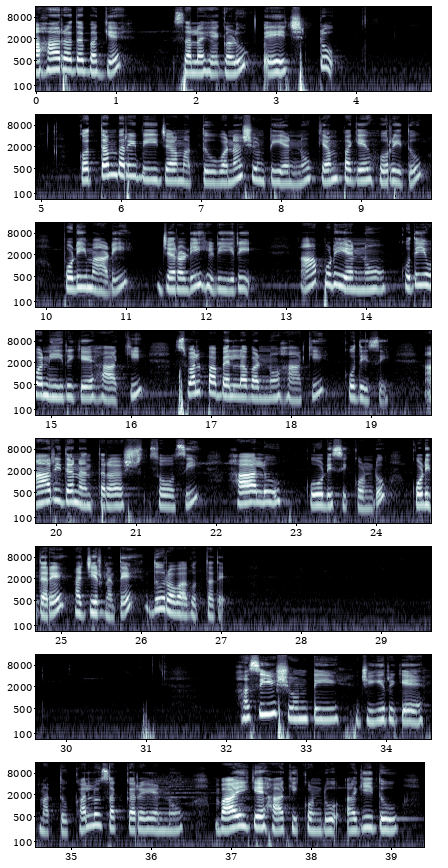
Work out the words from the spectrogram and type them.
ಆಹಾರದ ಬಗ್ಗೆ ಸಲಹೆಗಳು ಪೇಜ್ ಟು. ಕೊತ್ತಂಬರಿ ಬೀಜ ಮತ್ತು ಒಣಶುಂಠಿಯನ್ನು ಕೆಂಪಗೆ ಹುರಿದು ಪುಡಿ ಮಾಡಿ ಜರಡಿ ಹಿಡಿಯಿರಿ. ಆ ಪುಡಿಯನ್ನು ಕುದಿಯುವ ನೀರಿಗೆ ಹಾಕಿ ಸ್ವಲ್ಪ ಬೆಲ್ಲವನ್ನು ಹಾಕಿ ಕುದಿಸಿ. ಆರಿದ ನಂತರ ಸೋಸಿ ಹಾಲು ಕೂಡಿಸಿಕೊಂಡು ಕುಡಿದರೆ ಅಜೀರ್ಣತೆ ದೂರವಾಗುತ್ತದೆ. ಹಸಿ ಶುಂಠಿ, ಜೀರಿಗೆ ಮತ್ತು ಕಲ್ಲು ಸಕ್ಕರೆಯನ್ನು ಬಾಯಿಗೆ ಹಾಕಿಕೊಂಡು ಅಗಿದು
